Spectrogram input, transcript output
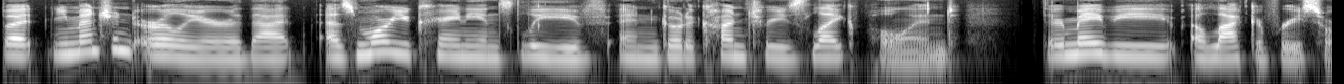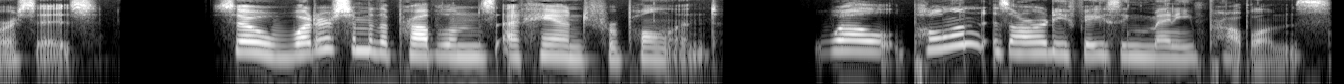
But you mentioned earlier that as more Ukrainians leave and go to countries like Poland, there may be a lack of resources. So, what are some of the problems at hand for Poland? Well, Poland is already facing many problems.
